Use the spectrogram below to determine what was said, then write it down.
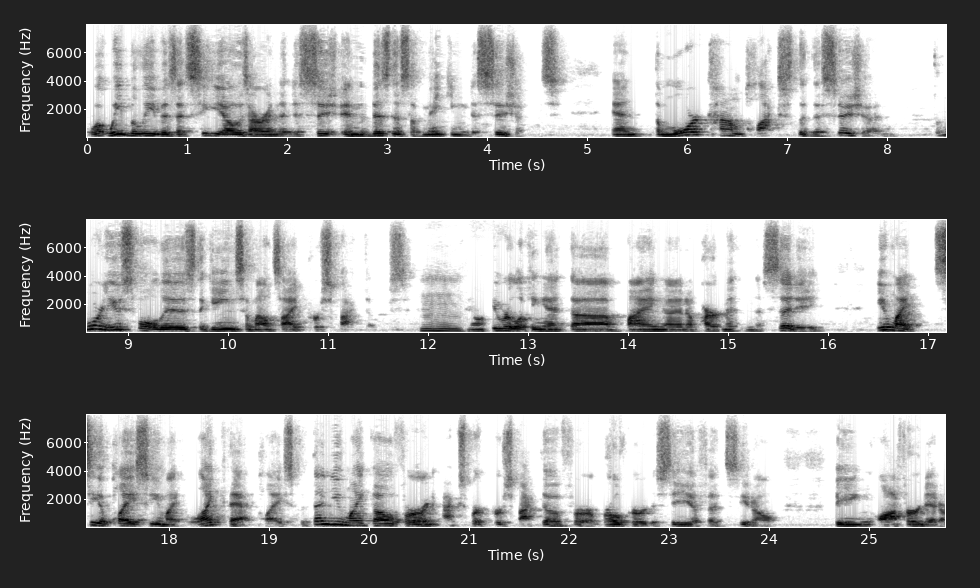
what we believe is that ceos are in the decision in the business of making decisions and the more complex the decision the more useful it is to gain some outside perspectives mm-hmm. you know if you were looking at uh, buying an apartment in the city you might see a place you might like that place but then you might go for an expert perspective for a broker to see if it's you know being offered at a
